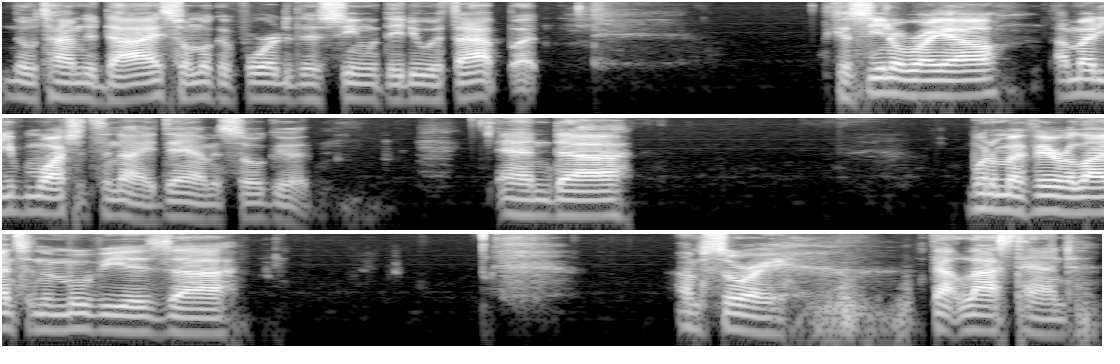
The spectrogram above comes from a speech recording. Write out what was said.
No Time to Die. So I'm looking forward to this, seeing what they do with that. But Casino Royale, I might even watch it tonight. Damn, it's so good. And uh, one of my favorite lines from the movie is uh, I'm sorry, that last hand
